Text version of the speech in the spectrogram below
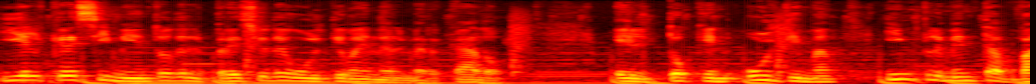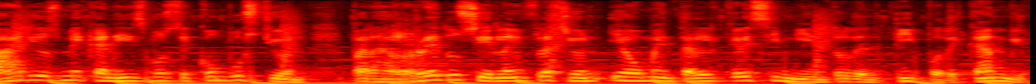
y el crecimiento del precio de Última en el mercado. El token Última implementa varios mecanismos de combustión para reducir la inflación y aumentar el crecimiento del tipo de cambio.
